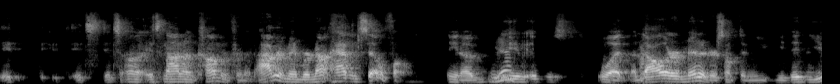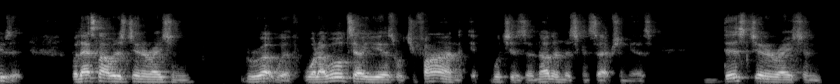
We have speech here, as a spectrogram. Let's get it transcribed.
it, it, it's it's uh, it's not uncommon for them. I remember not having cell phone. You know, Yeah. it, it was what a dollar a minute or something. You, you didn't use it, but that's not what this generation grew up with. What I will tell you is what you find, which is another misconception, is this generation,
